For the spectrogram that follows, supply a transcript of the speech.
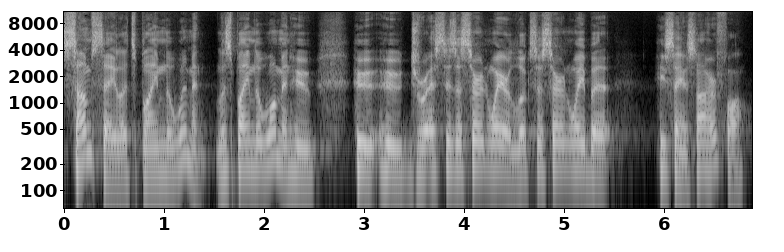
Some say, let's blame the women. Let's blame the woman who, who, who dresses a certain way or looks a certain way, but he's saying it's not her fault.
